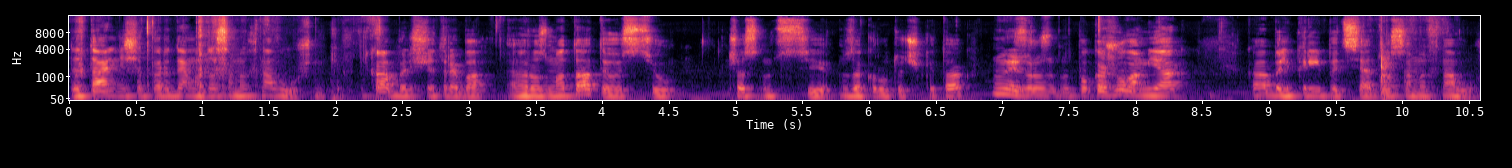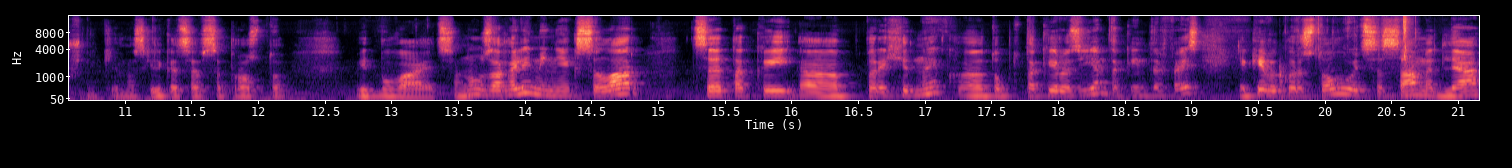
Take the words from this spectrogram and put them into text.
детальніше перейдемо до самих навушників. Кабель ще треба розмотати, ось цю час- ці закруточки, так? Ну і зроз- покажу вам, як кабель кріпиться до самих навушників, наскільки це все просто відбувається. Ну, взагалі, міні XLR це такий е, перехідник, е, тобто такий роз'єм, такий інтерфейс, який використовується саме для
